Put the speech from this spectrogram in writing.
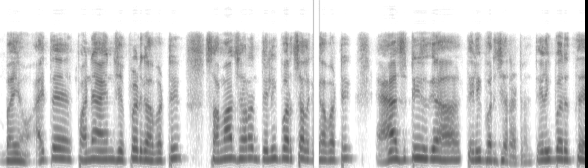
భయం. అయితే పని ఆయన చెప్పాడు కాబట్టి సమాచారం తెలియపరచాలి కాబట్టి యాజ్ ఇట్ ఈస్గా తెలియపరిచారట. తెలియపరిస్తే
